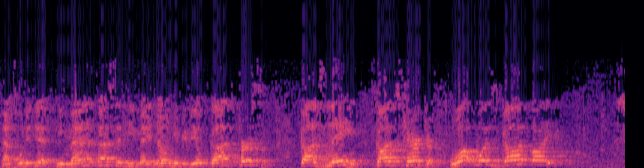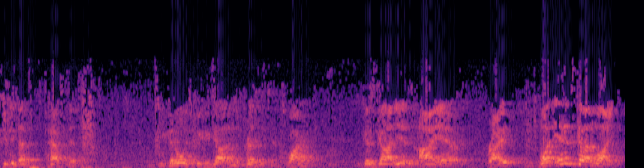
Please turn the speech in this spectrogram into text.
That's what he did. He manifested, he made known, he revealed God's person, God's name, God's character. What was God like? Excuse me, that's past tense. You can only speak of God in the present tense. Why? Because God is I am, right? What is God like?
